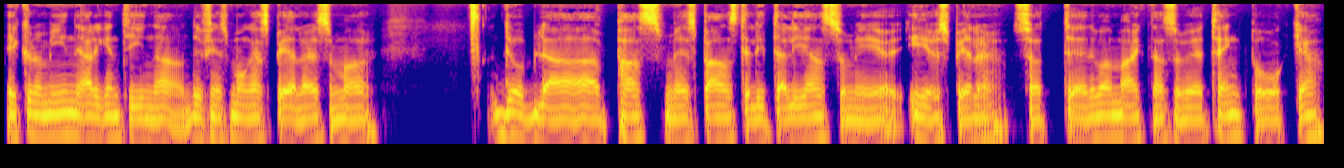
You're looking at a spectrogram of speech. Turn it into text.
ekonomin i Argentina. Det finns många spelare som har dubbla pass med spanskt eller italienskt som är EU-spelare. Så att, eh, det var en marknad som vi har tänkt på att åka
